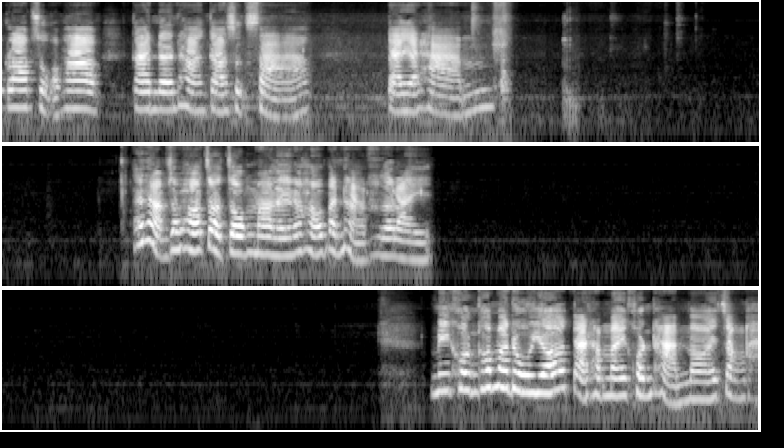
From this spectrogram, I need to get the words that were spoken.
คลาภสุขภาพ การเดินทางการศึกษา แต่อย่าถามให้ถามเฉพาะเจาะจงมาเลยนะคะว่าปัญหาคืออะไร มีคนเข้ามาดูเยอะ แต่ทำไมคนถามน้อยจังค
